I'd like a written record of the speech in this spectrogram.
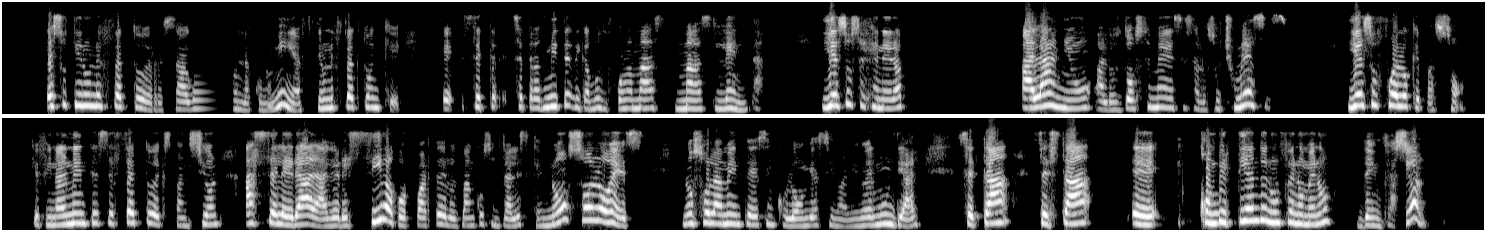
Eso tiene un efecto de rezago en la economía, tiene un efecto en que eh, se, se, transmite, digamos, de forma más, más lenta. Y eso se genera al año, a los 12 meses, a los 8 meses. Y eso fue lo que pasó, que finalmente ese efecto de expansión acelerada, agresiva por parte de los bancos centrales, que no solo es, no solamente es en Colombia, sino a nivel mundial, se está, se está eh, convirtiendo en un fenómeno de inflación.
